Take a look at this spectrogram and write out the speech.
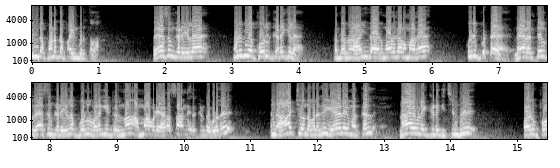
இந்த பணத்தை பயன்படுத்தலாம். ரேஷன் கடையில் முழுமையாக பொருள் கிடைக்கல. அந்த ஐந்து ஆறு மாத காலமாக குறிப்பிட்ட நேரத்தில் ரேஷன் கடையில் பொருள் வழங்கிட்டு இருந்தோம். அம்மாவுடைய அரசாங்கம் இருக்கின்ற பொழுது இந்த ஆட்சி வந்த பிறகு ஏழை மக்கள் நியாய விலை கடைக்கு சென்று பருப்போ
